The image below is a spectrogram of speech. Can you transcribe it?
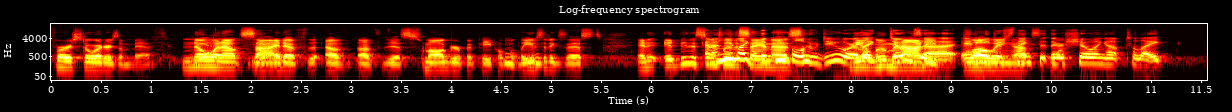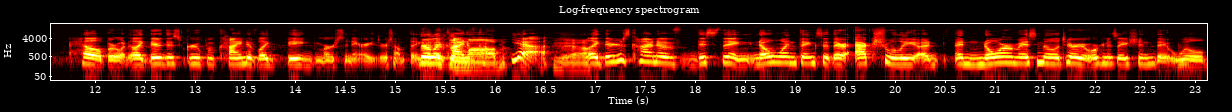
First Order's a myth. No Yeah. one outside of, the, of of this small group of people believes it exists, and it, it'd be Mm-hmm. And I essentially mean, the like same the people as who do are the like Illuminati Doza, and he blowing just thinks that they're showing up to like help or what. Like they're this group of kind of like big mercenaries or something. They're that are like the kind of- mob. yeah. Yeah. like they're just kind of this thing. No one thinks that they're actually an enormous military organization that will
